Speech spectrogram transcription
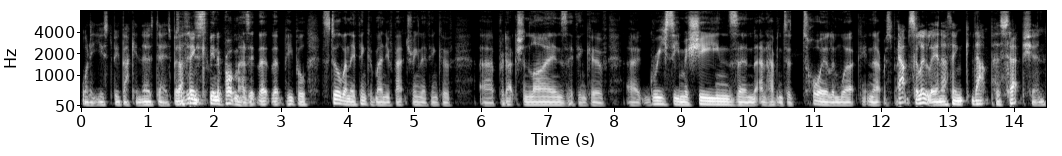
what it used to be back in those days. But so I think it's been a problem, has it, that, that people still, when they think of manufacturing, they think of uh, production lines, they think of uh, greasy machines and, and having to toil and work in that respect. Absolutely. And I think that perception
